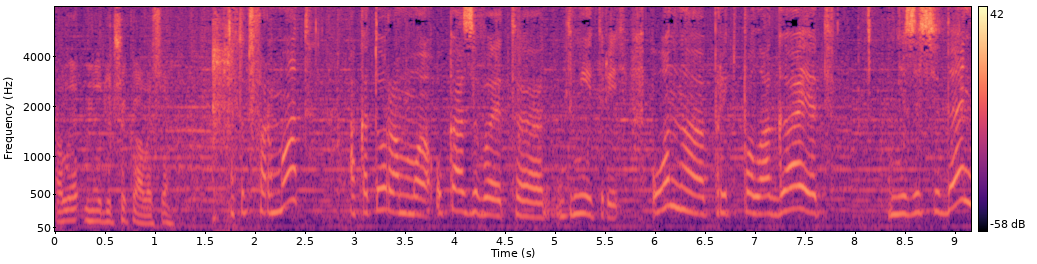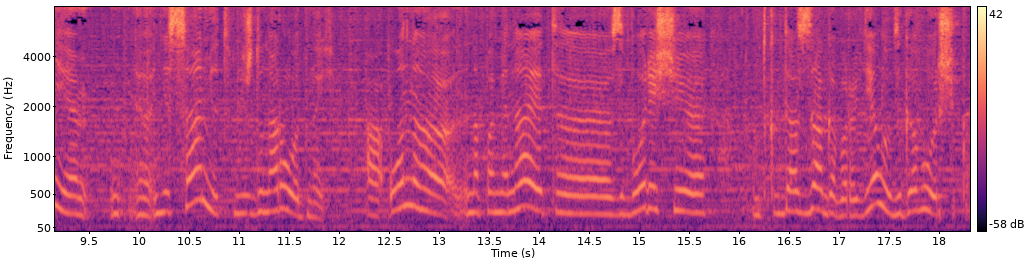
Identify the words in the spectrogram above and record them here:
але не дочекалася. Этот формат, о котором указывает э, Дмитрий, он э, предполагает не заседание, э, не саммит международный, а он напоминает сборище, вот когда заговоры делают, заговорщиков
